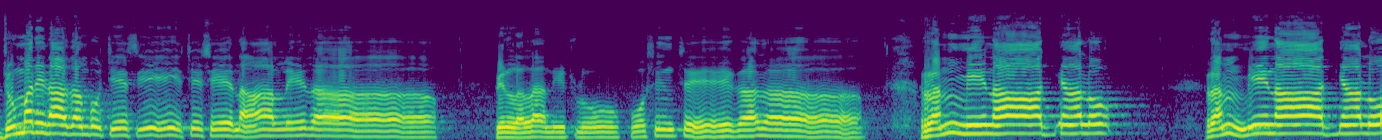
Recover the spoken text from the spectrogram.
జుమ్మని నాదంబు చేసి చేసేనా లేదా? పిల్లల నీటిలో పోషించే కదా రమ్మినాజ్ఞలో రమ్మినాజ్ఞలో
